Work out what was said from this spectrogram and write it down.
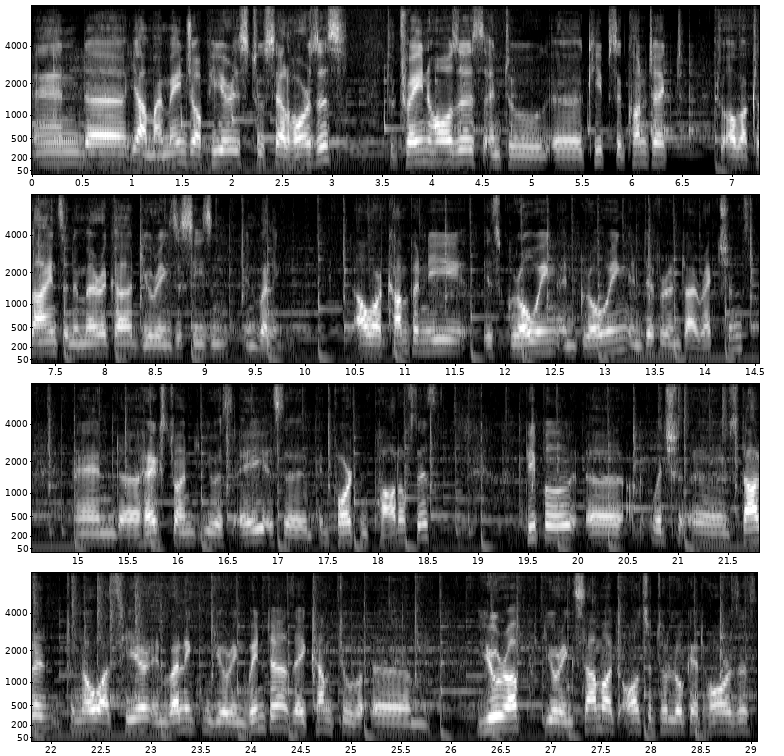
And uh, yeah, my main job here is to sell horses, to train horses and to uh, keep the contact to our clients in America during the season in Wellington. Our company is growing and growing in different directions and uh, USA is an important part of this. People uh, which uh, started to know us here in Wellington during winter, they come to um, Europe during summer also to look at horses.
